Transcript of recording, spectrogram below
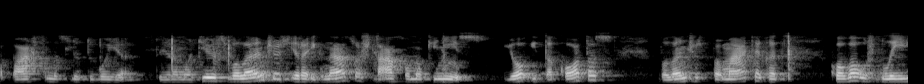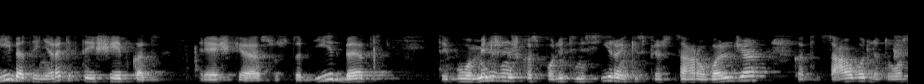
apaštalas Lietuvoje. Tai yra Motiejus Valančius, yra Ignaco Štacho mokinys. Jo įtakotas Valančius pamatė, kad kova už blaivybę tai nėra tik tai šiaip, kad reiškia sustabdyti, bet Tai buvo milžiniškas politinis įrankis prieš caro valdžią, kad saugot Lietuvos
